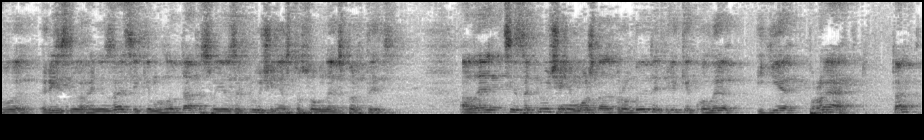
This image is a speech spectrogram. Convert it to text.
в різні організації, які могли б дати своє заключення стосовно експертиз. Але ці заключення можна робити тільки коли є проект. Так?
